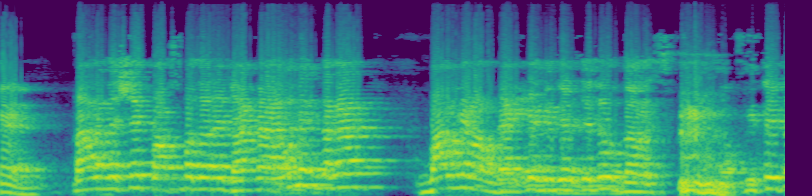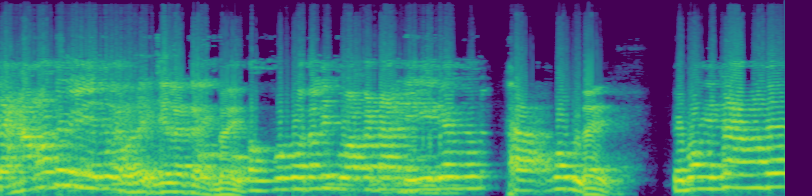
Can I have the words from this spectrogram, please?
হ্যাঁ। বাংলাদেশে কক্সবাজারে ঢাকা অনেক জায়গা এটা আমাদের এবং এটা আমাদের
